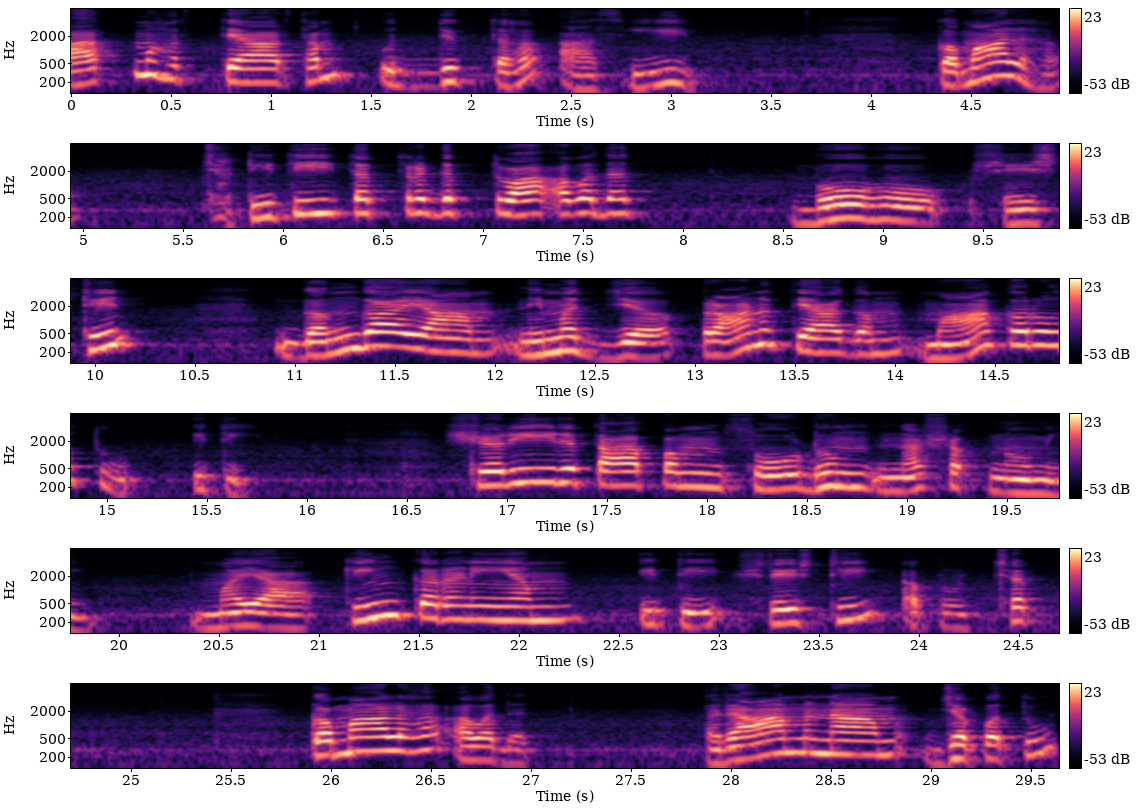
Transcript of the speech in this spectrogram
आत्महत्यार्थम् उद्युक्तः आसीत्। कमालः झटिति तत्र गत्वा अवदत्, भोः श्रेष्ठीन्, गङ्गायां निमज्य प्राणत्यागं मा करोतु इति। शरीरतापं सोढुं न शक्नोमि। मया किं करणीयम् इति श्रेष्ठी अपृच्छत्। कमालः अवदत् रामनाम जपतु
